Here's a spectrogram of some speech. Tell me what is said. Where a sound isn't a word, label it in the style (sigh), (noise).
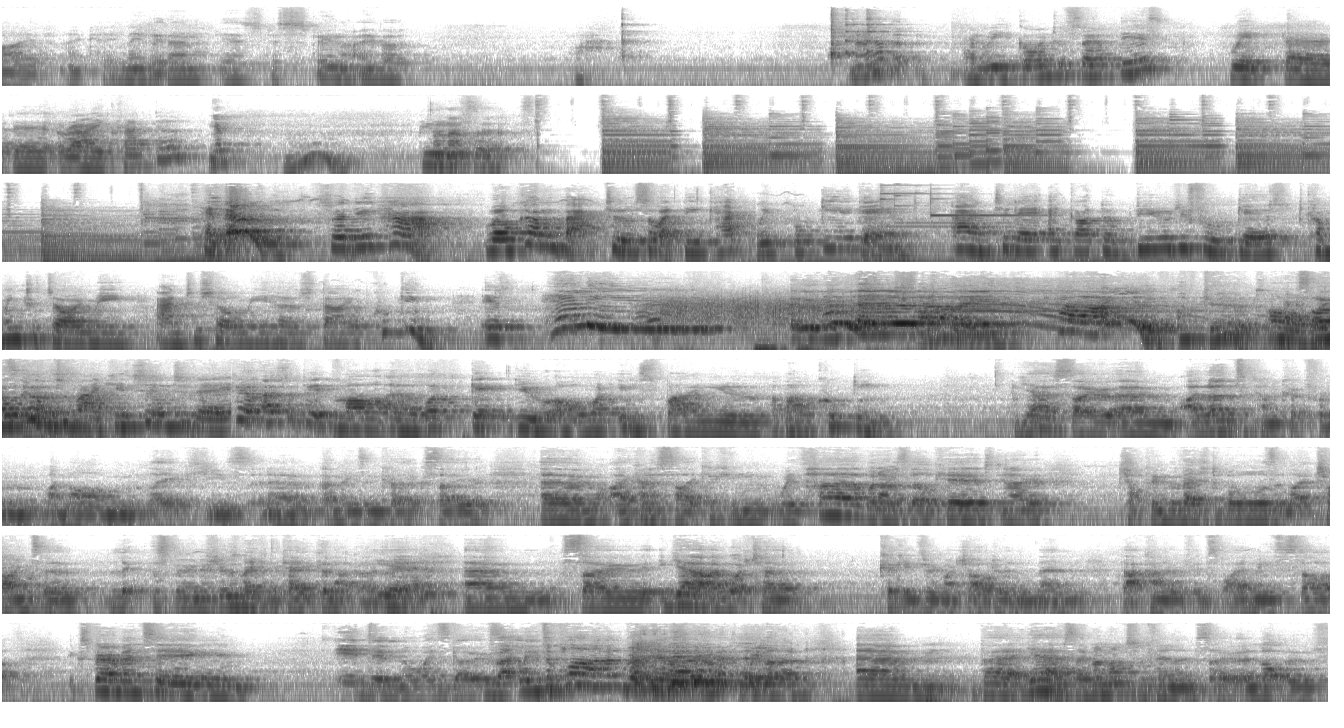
five. Okay, maybe then is just spoon that over. Now have it. And we're going to serve this with uh, the rye cracker. Yep. Mm. Beautiful. And that's it. Hello! Swadika! Welcome back to Sawasdeekat with Pookie again and today I got a beautiful guest coming to join me and to show me her style of cooking It's Haylee Hello darling How are you? I'm good. I'm Oh, excited. welcome to my kitchen today. Tell us a bit more uh, what get you or what inspire you about cooking. Yeah, so um, I learned to kind of cook from my mom. Like she's an uh, amazing cook. So um, I kind of started cooking with her when I was a little kid. You know, chopping the vegetables and like trying to lick the spoon if she was making a cake and that kind of thing. Yeah. Um, so yeah, I watched her cooking through my childhood, and then that kind of inspired me to start experimenting. It didn't always go exactly to plan, but you know, we learn. Um, but yeah, so my mum's from Finland, so a lot of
